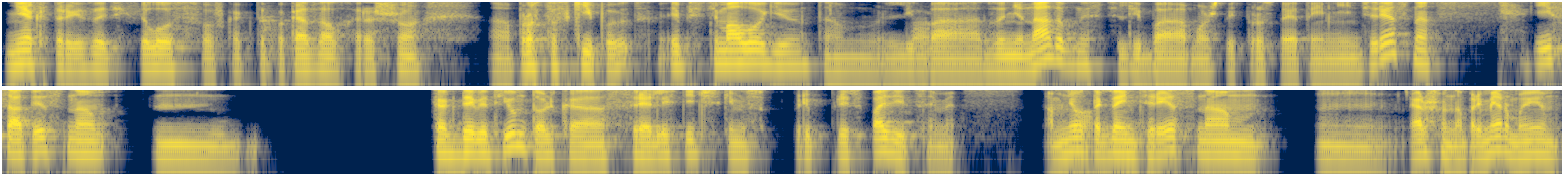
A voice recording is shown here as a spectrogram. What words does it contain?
некоторые из этих философов, как ты показал хорошо, а, просто скипают эпистемологию, там, либо да. за ненадобность, либо, может быть, просто это им неинтересно. И, соответственно, как Дэвид Юм, только с реалистическими преспозициями. А мне вот тогда интересно, хорошо, например, мы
